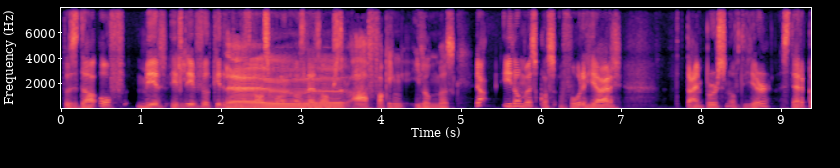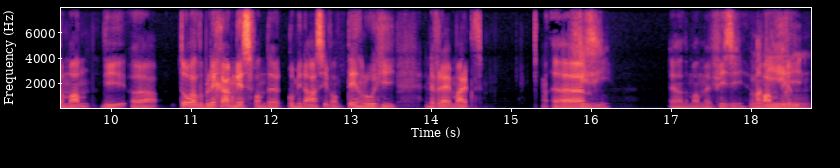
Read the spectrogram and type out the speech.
Dus dat of meer, heeft evenveel keer de Tour de France gewonnen als Les Eh, Armstrong. Ah, fucking Elon Musk. Ja, Elon Musk was vorig jaar de Time Person of the Year. Een sterke man die eh, toch wel de belichaming is van de combinatie van technologie en de vrije markt. Ehm, Visie. Ja, de man met visie. Een man die, Manieren.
